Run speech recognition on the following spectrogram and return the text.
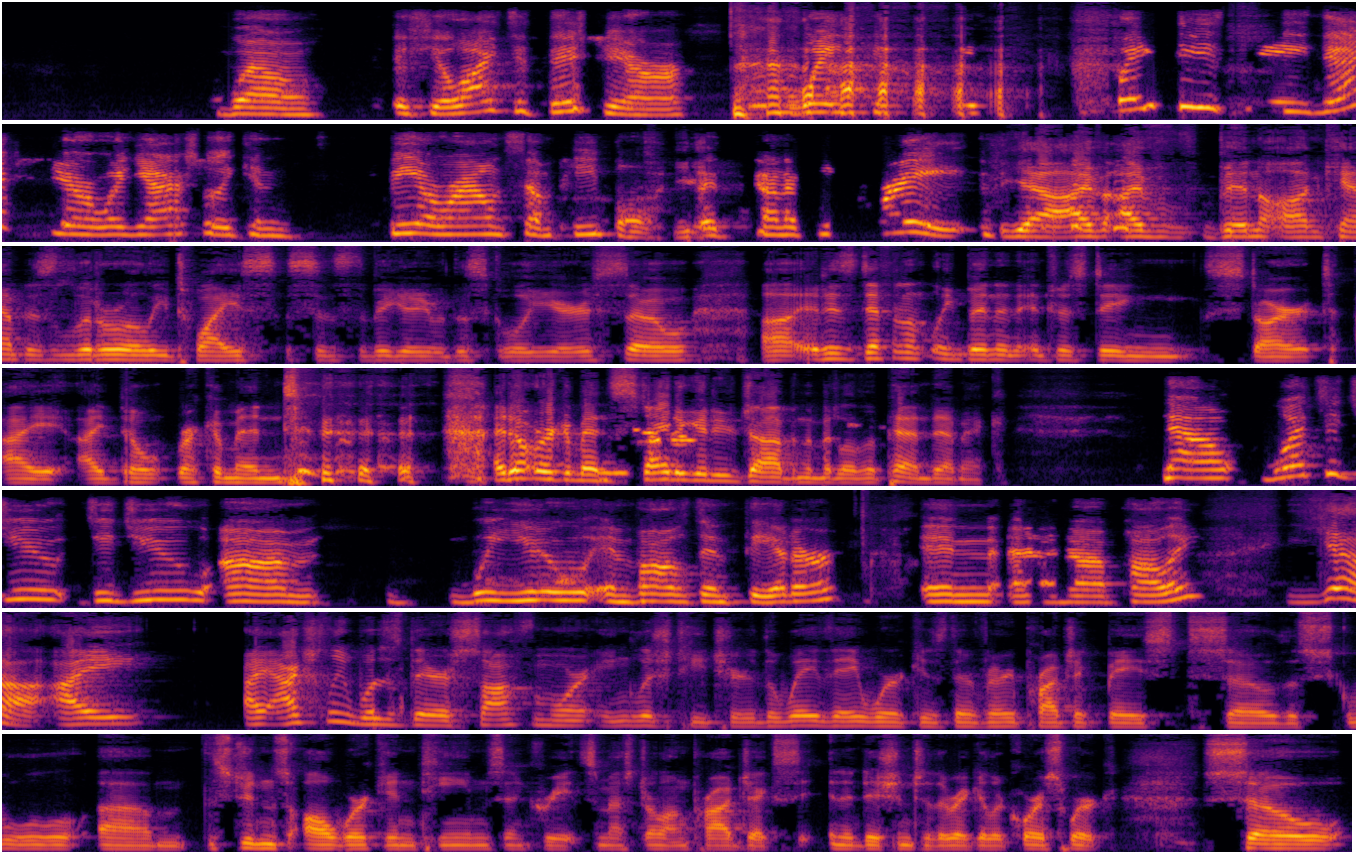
Well, if you liked it this year, wait wait till you see next year when you actually can be around some people. Yeah. It's gonna be great. yeah, I've I've been on campus literally twice since the beginning of the school year, so uh, it has definitely been an interesting start. I I don't recommend I don't recommend starting a new job in the middle of a pandemic. Now, what did you did you um were you involved in theater in at uh, Poly? Yeah, I I actually was their sophomore English teacher. The way they work is they're very project based. So the school, um, the students all work in teams and create semester long projects in addition to the regular coursework. So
